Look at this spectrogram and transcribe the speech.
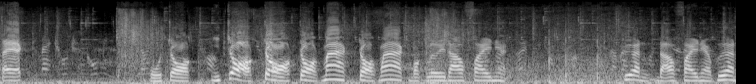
แตก 迈出成功命令。 โอ้จอกนี่จอกจอกจอกมากจอกมากบอกเลยดาวไฟเนี่ย เพื่อนดาวไฟเนี่ยเพื่อน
